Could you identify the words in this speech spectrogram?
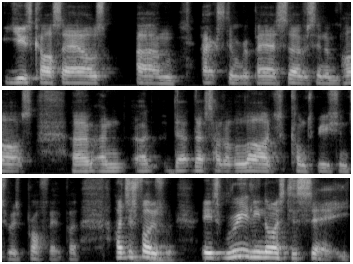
used car sales, um, accident repair, servicing and parts, um, and uh, that, that's had a large contribution to his profit. But I just thought it's really nice to see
